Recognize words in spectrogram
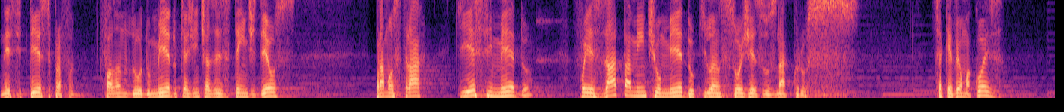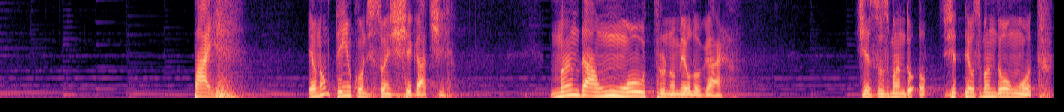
nesse texto, pra, falando do, do medo que a gente às vezes tem de Deus, para mostrar que esse medo foi exatamente o medo que lançou Jesus na cruz. Você quer ver uma coisa? Pai, eu não tenho condições de chegar a Ti, manda um outro no meu lugar. Jesus mandou, oh, Deus mandou um outro,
